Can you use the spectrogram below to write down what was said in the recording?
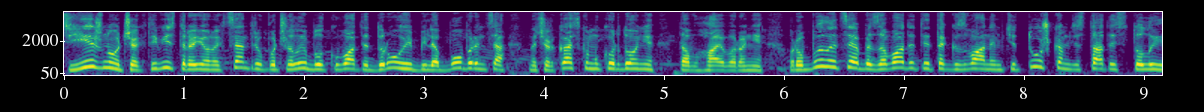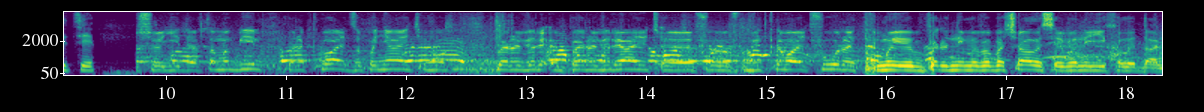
Цієї ж ночі активісти районних центрів почали блокувати дороги біля Бобринця на Черкаському кордоні та в Гайвороні. Робили це, аби завадити так званим тітушкам дістатись столиці. що їде автомобіль, перекривають, зупиняють його, перевіря- перевіряють, е, відкривають фури. Ми перед ними вибачалися і вони їхали далі.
